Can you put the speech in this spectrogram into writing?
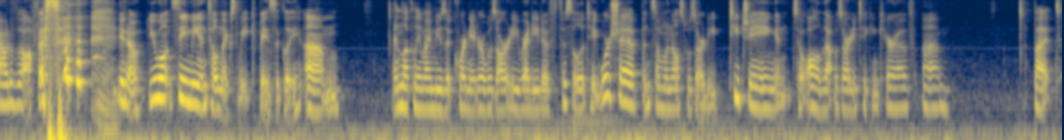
out of the office. You know, you won't see me until next week, basically. Um, and luckily, my music coordinator was already ready to facilitate worship, and someone else was already teaching, and so all of that was already taken care of. Um, but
